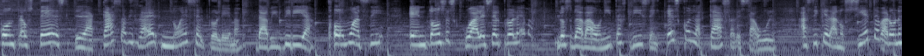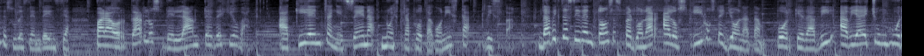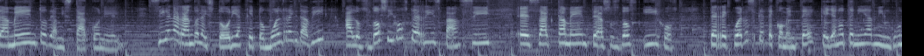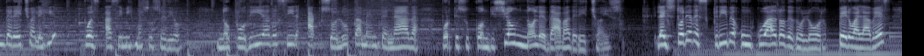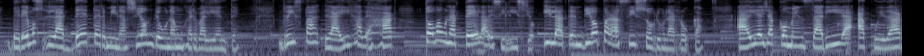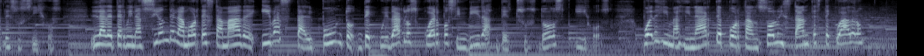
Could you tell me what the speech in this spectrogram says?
contra ustedes la casa de Israel no es el problema. David diría, ¿cómo así? Entonces, ¿cuál es el problema? Los gabaonitas dicen, es con la casa de Saúl. Así que danos siete varones de su descendencia para ahorcarlos delante de Jehová. Aquí entra en escena nuestra protagonista Rispa. David decide entonces perdonar a los hijos de Jonathan porque David había hecho un juramento de amistad con él. Sigue narrando la historia que tomó el rey David a los dos hijos de Rispa, sí, exactamente a sus dos hijos. ¿Te recuerdas que te comenté que ella no tenía ningún derecho a elegir? Pues así mismo sucedió. No podía decir absolutamente nada porque su condición no le daba derecho a eso. La historia describe un cuadro de dolor, pero a la vez veremos la determinación de una mujer valiente. Rispa, la hija de Ahag, toma una tela de silicio y la tendió para sí sobre una roca. Ahí ella comenzaría a cuidar de sus hijos. La determinación del amor de esta madre iba hasta el punto de cuidar los cuerpos sin vida de sus dos hijos. ¿Puedes imaginarte por tan solo instante este cuadro?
